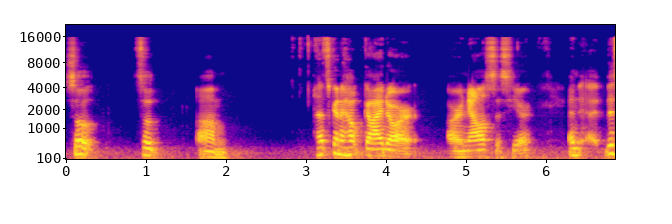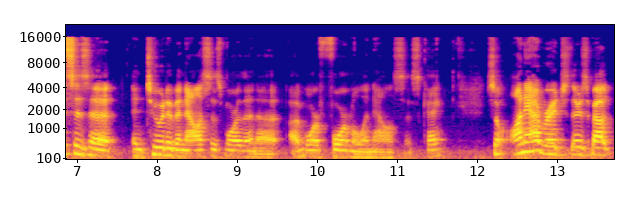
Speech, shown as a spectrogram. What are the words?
So, so um, that's going to help guide our, our analysis here. And uh, this is a intuitive analysis more than a, a more formal analysis, okay? So on average, there's about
